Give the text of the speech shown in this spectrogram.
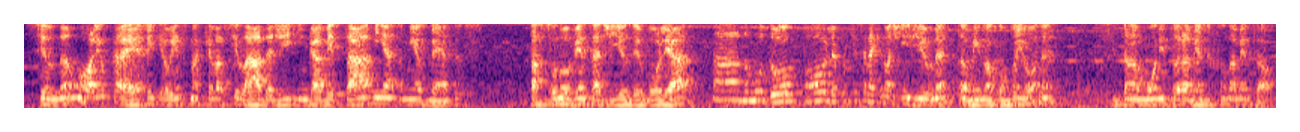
Se eu não olho o KR, eu entro naquela cilada de engavetar minha, minhas metas. Passou 90 dias, eu vou olhar, ah, não mudou. Olha, por que será que não atingiu, né? Também não acompanhou, né? Então, é um monitoramento fundamental.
